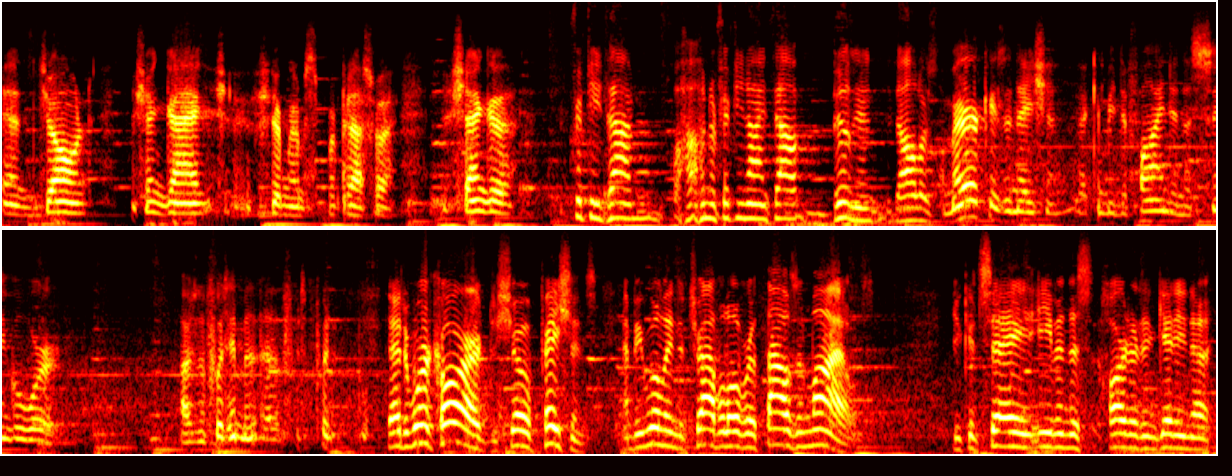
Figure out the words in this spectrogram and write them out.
and Joan Shengang, I'm going to pronounce right, Shanga, 159,000 billion dollars. America is a nation that can be defined in a single word. I was going to put him, uh, put, put, they had to work hard to show patience and be willing to travel over a thousand miles. You could say even this harder than getting a,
